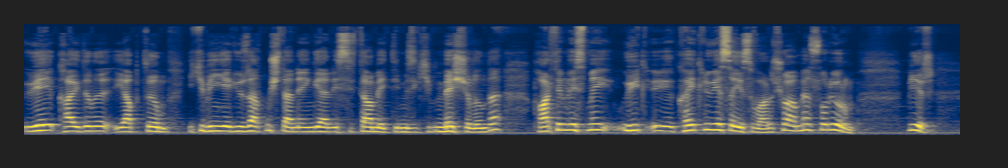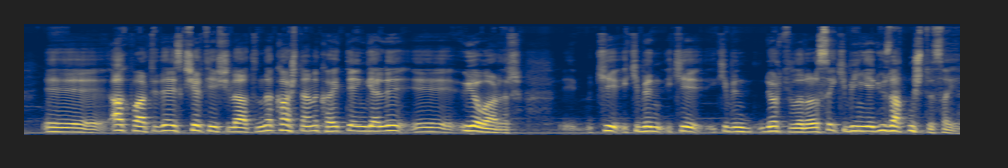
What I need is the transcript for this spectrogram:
üye kaydını yaptığım 2760 tane engelli istihdam ettiğimiz 2005 yılında partinin resmi üye- e, kayıtlı üye sayısı vardı. Şu an ben soruyorum. Bir, e, AK Parti'de Eskişehir Teşkilatı'nda kaç tane kayıtlı engelli e, üye vardır? Ki 2002-2004 yılları arası 2760'tı sayı.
